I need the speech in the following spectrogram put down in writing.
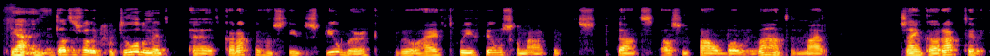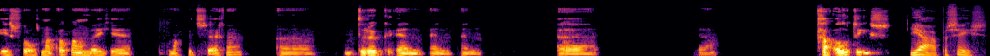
Ja, en dat is wat ik bedoelde met eh, het karakter van Steven Spielberg. Ik bedoel, hij heeft goede films gemaakt. Het staat als een paal boven water. Maar zijn karakter is volgens mij ook wel een beetje, mag ik het zeggen, eh, druk en, en, en eh, ja, chaotisch. Ja, precies.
